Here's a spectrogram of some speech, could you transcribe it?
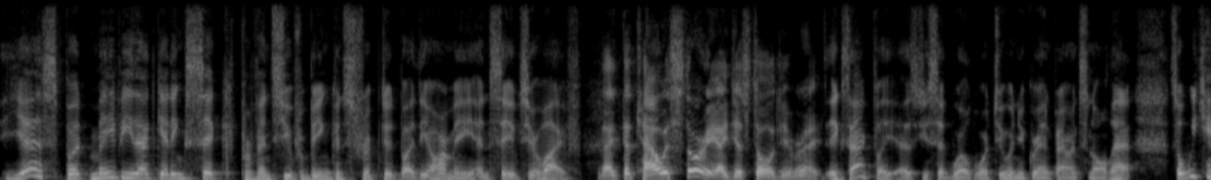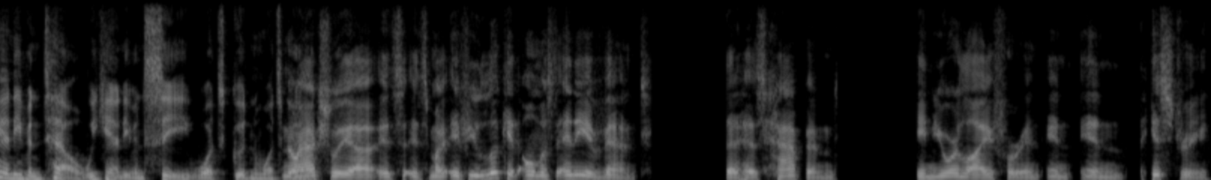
Yes, but maybe that getting sick prevents you from being conscripted by the army and saves your life. Like the Taoist story I just told you, right? Exactly. As you said, World War II and your grandparents and all that. So we can't even tell. We can't even see what's good and what's no, bad. No, actually, uh, it's it's my. If you look at almost any event that has happened in your life or in in in history,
